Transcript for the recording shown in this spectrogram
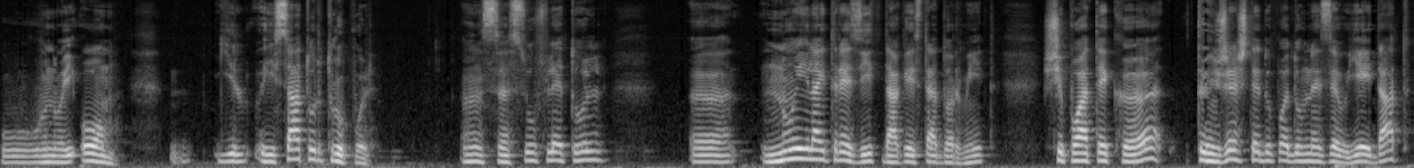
unui om, îi satur trupul, însă sufletul nu i l-ai trezit dacă este adormit și poate că tânjește după Dumnezeu. Ei dat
